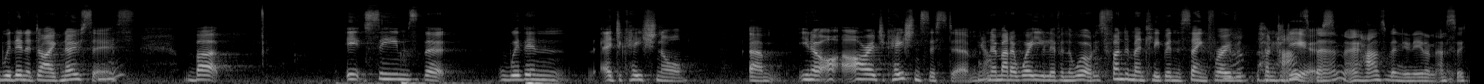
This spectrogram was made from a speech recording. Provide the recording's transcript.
within a diagnosis, mm-hmm. but it seems that within educational um, you know, our, our education system, yeah. no matter where you live in the world, it's fundamentally been the same for yeah, over 100 it years. Been. It has been. You need an SAT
